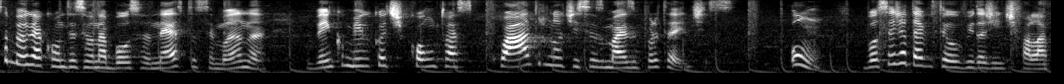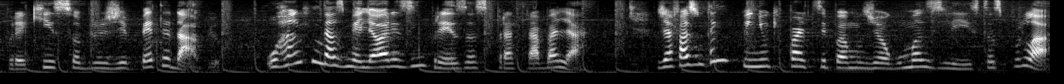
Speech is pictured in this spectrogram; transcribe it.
saber o que aconteceu na bolsa nesta semana? Vem comigo que eu te conto as quatro notícias mais importantes. 1. Um, você já deve ter ouvido a gente falar por aqui sobre o GPTW, o ranking das melhores empresas para trabalhar. Já faz um tempinho que participamos de algumas listas por lá,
